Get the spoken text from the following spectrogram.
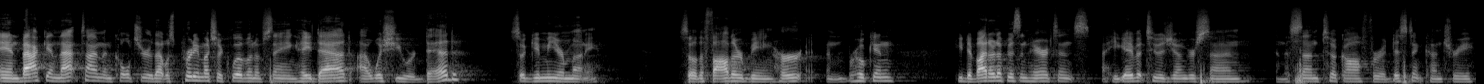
And back in that time and culture, that was pretty much equivalent of saying, Hey, dad, I wish you were dead, so give me your money. So the father, being hurt and broken, he divided up his inheritance. He gave it to his younger son, and the son took off for a distant country,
